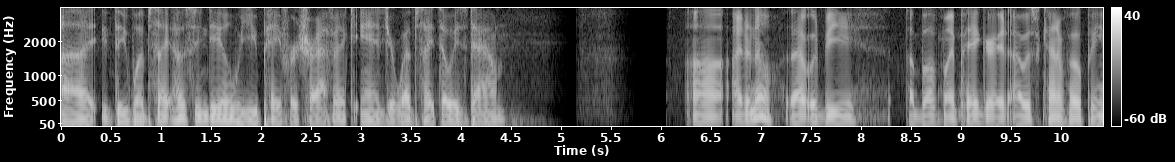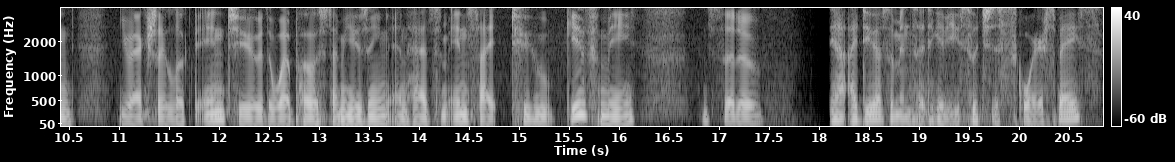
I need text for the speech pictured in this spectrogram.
Uh, the website hosting deal where you pay for traffic and your website's always down. Uh, I don't know. That would be above my pay grade. I was kind of hoping you actually looked into the web host I'm using and had some insight to give me instead of Yeah, I do have some insight to give you. Switch to Squarespace.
